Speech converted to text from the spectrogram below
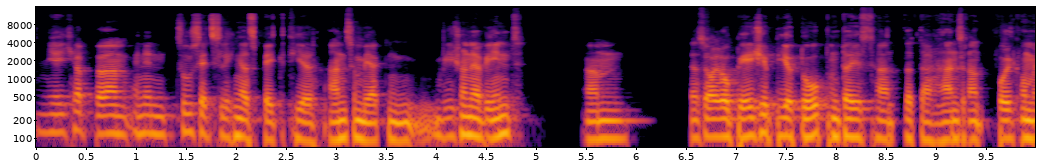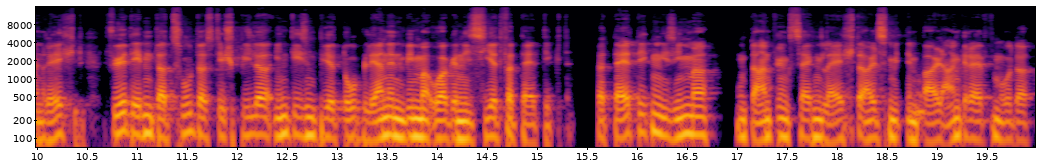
Ja, ich habe ähm, einen zusätzlichen Aspekt hier anzumerken. Wie schon erwähnt, ähm, das europäische Biotop, und da ist der Hans vollkommen recht, führt eben dazu, dass die Spieler in diesem Biotop lernen, wie man organisiert verteidigt. Verteidigen ist immer unter Anführungszeichen leichter, als mit dem Ball angreifen oder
